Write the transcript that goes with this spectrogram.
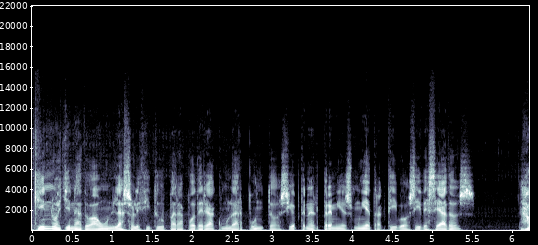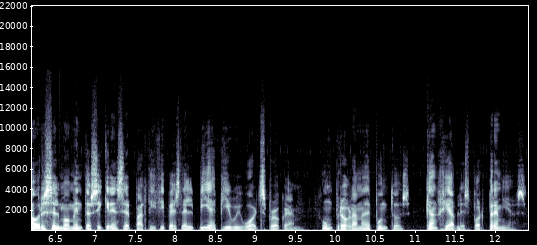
¿Quién no ha llenado aún la solicitud para poder acumular puntos y obtener premios muy atractivos y deseados? Ahora es el momento si quieren ser partícipes del VIP Rewards Program, un programa de puntos canjeables por premios.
